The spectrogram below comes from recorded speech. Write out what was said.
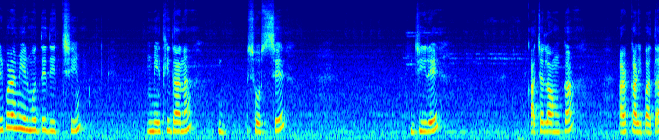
এরপর আমি এর মধ্যে দিচ্ছি মেথি দানা, সর্ষে, জিরে কাঁচা লঙ্কা আর কারি পাতা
